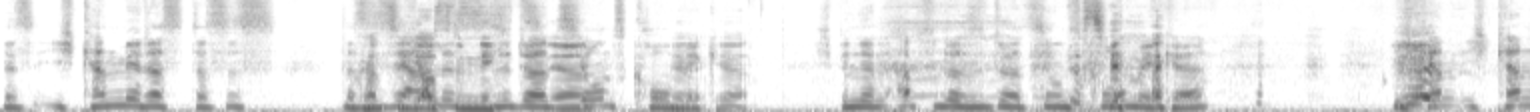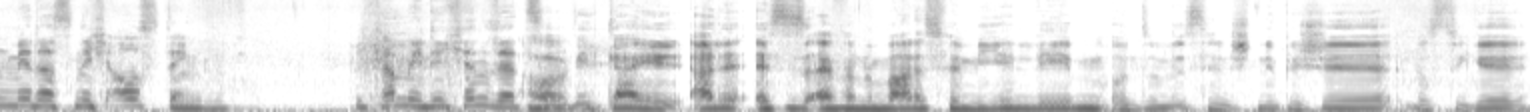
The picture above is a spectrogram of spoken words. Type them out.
das, ich kann mir das, das ist, das ist ja alles dem Nichts. Situationskomik. Ja, ja. Ich bin ein absoluter Situationskomiker. ich, kann, ich kann mir das nicht ausdenken. Ich kann mich nicht hinsetzen. Aber wie geil. Alle, es ist einfach normales Familienleben und so ein bisschen schnippische, lustige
